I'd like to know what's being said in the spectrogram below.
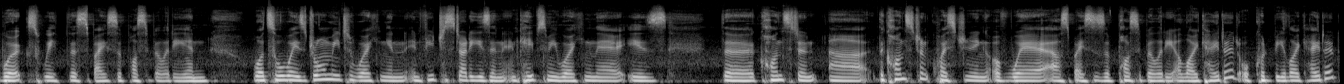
works with the space of possibility. And what's always drawn me to working in, in future studies and, and keeps me working there is the constant uh, the constant questioning of where our spaces of possibility are located or could be located.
